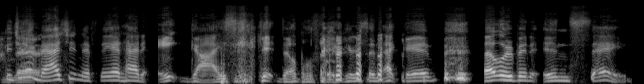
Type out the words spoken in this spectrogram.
Could there. you imagine if they had had eight guys get double figures in that game? That would have been insane.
